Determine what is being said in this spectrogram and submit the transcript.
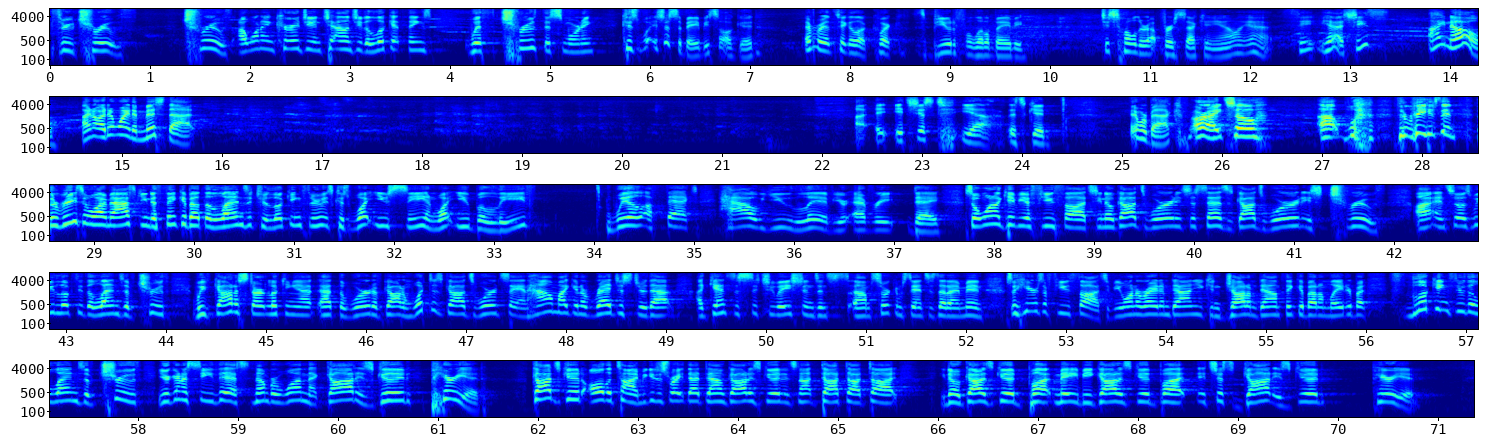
through truth? Truth. I want to encourage you and challenge you to look at things with truth this morning because it's just a baby, it's all good. Everybody, take a look, quick. This beautiful little baby. Just hold her up for a second, you know? Yeah. See, yeah, she's, I know. I know. I didn't want you to miss that. Uh, it, it's just, yeah, it's good. And we're back. All right, so uh, the, reason, the reason why I'm asking to think about the lens that you're looking through is because what you see and what you believe will affect how you live your every day. So I want to give you a few thoughts. You know, God's word, it just says God's word is truth. Uh, and so as we look through the lens of truth, we've got to start looking at, at the word of God and what does God's word say and how am I going to register that against the situations and um, circumstances that I'm in. So here's a few thoughts. If you want to write them down, you can jot them down, think about them later. But looking through the lens of truth, you're going to see this. Number one, that God is good, period. God's good all the time. You can just write that down. God is good. It's not dot, dot, dot. You know, God is good, but maybe. God is good, but it's just God is good, period.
